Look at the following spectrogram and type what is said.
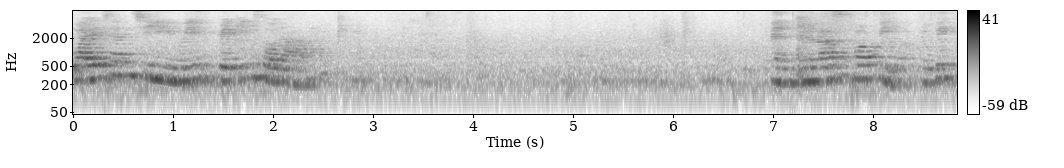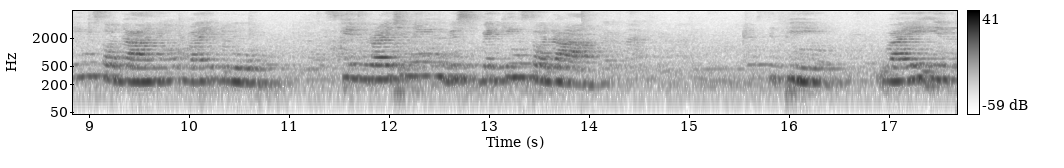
Whiten tea with baking soda. And the last topic, the baking soda by do skin brightening with baking soda. Recipe, why in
